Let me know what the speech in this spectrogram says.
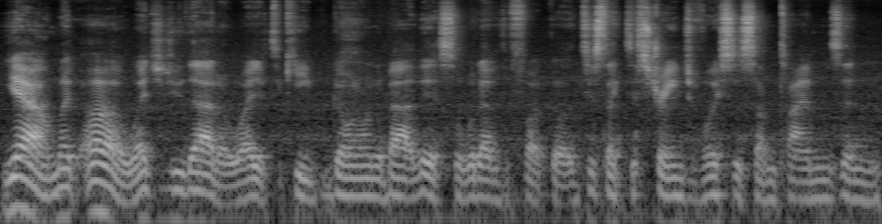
yeah, I'm like, oh, why'd you do that, or why do you have to keep going on about this, or whatever the fuck. Or just like the strange voices sometimes, and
